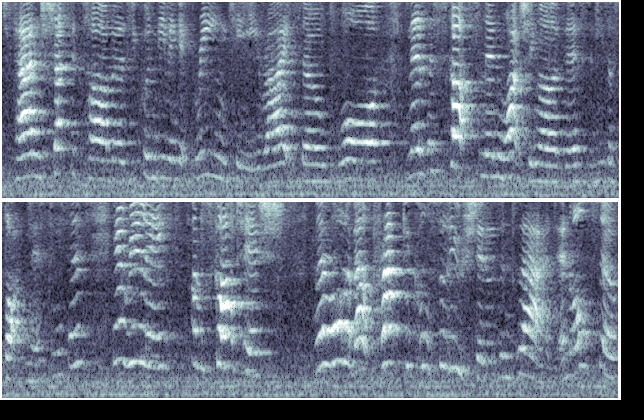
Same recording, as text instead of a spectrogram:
Japan shut its harbours, you couldn't even get green tea, right? So, war. And there's a Scotsman watching all of this, and he's a botanist, and he says, Yeah, really, I'm Scottish. We're all about practical solutions and plant, and also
